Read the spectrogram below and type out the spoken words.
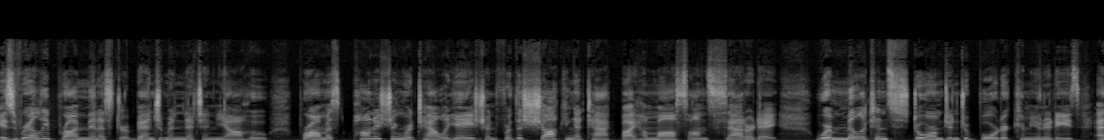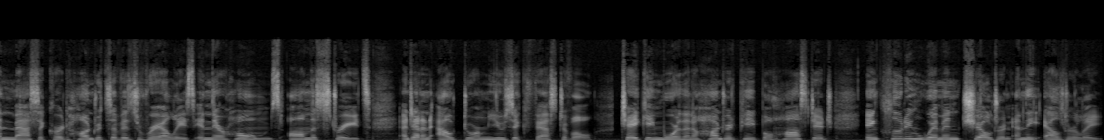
Israeli Prime Minister Benjamin Netanyahu promised punishing retaliation for the shocking attack by Hamas on Saturday, where militants stormed into border communities and massacred hundreds of Israelis in their homes, on the streets, and at an outdoor music festival, taking more than 100 people hostage, including women, children, and the elderly.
